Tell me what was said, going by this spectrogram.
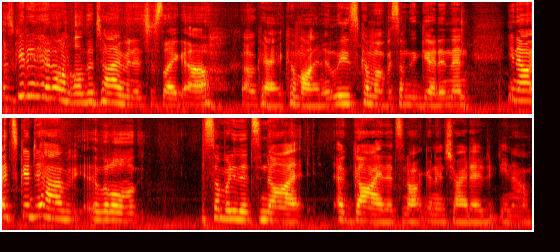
I was getting hit on all the time, and it's just like, oh, okay, come on, at least come up with something good. And then, you know, it's good to have a little somebody that's not a guy that's not going to try to, you know,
